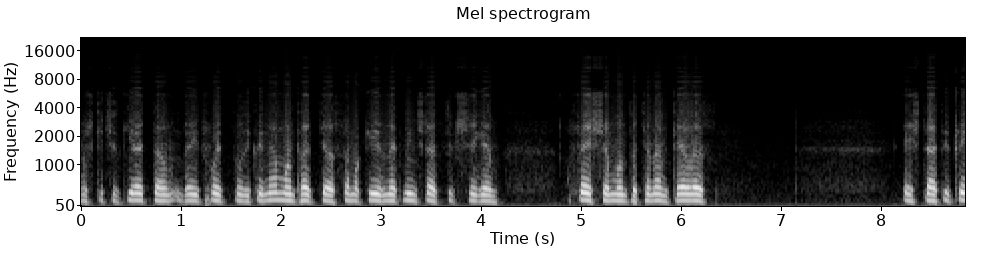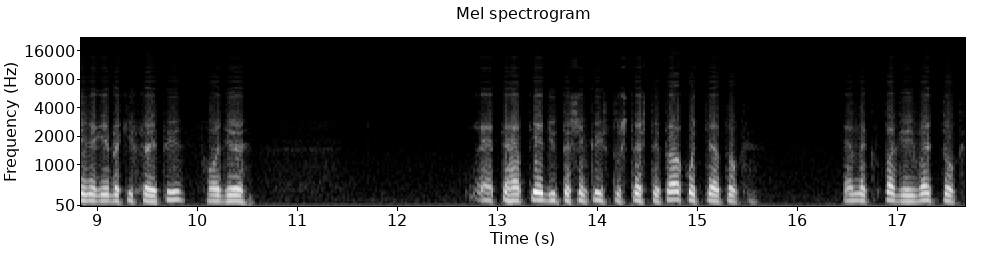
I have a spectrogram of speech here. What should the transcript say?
most kicsit kihagytam, de itt folytatódik, hogy nem mondhatja a szem a kéznek, nincs rá szükségem. A fej sem mondhatja, nem kell lesz. És tehát itt lényegében kifejti, hogy tehát ti együttesen Krisztus testét alkotjátok, ennek tagjai vagytok,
